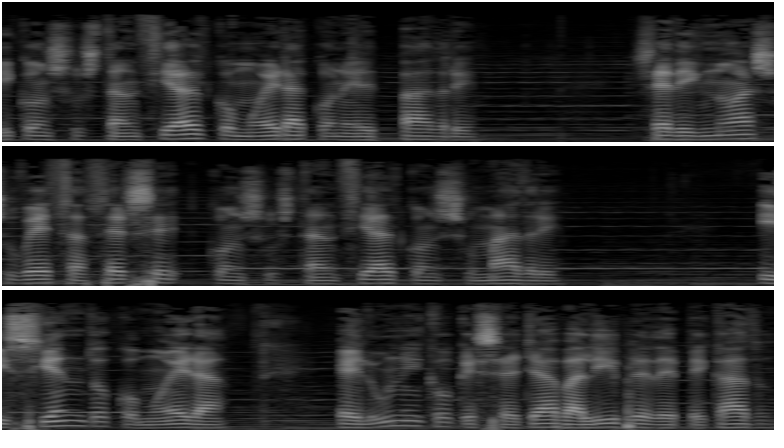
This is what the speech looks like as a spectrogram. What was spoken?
y consustancial como era con el Padre, se dignó a su vez hacerse consustancial con su madre, y siendo como era el único que se hallaba libre de pecado,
